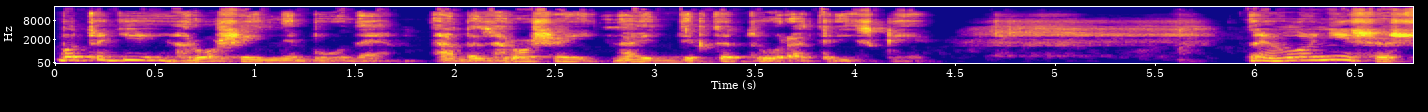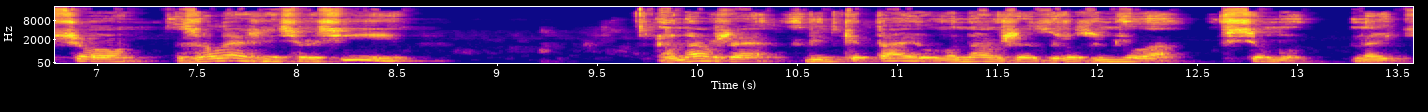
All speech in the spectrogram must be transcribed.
Бо тоді грошей не буде, а без грошей навіть диктатура тріскає. Найголовніше, що залежність Росії, вона вже від Китаю, вона вже зрозуміла всьому, навіть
